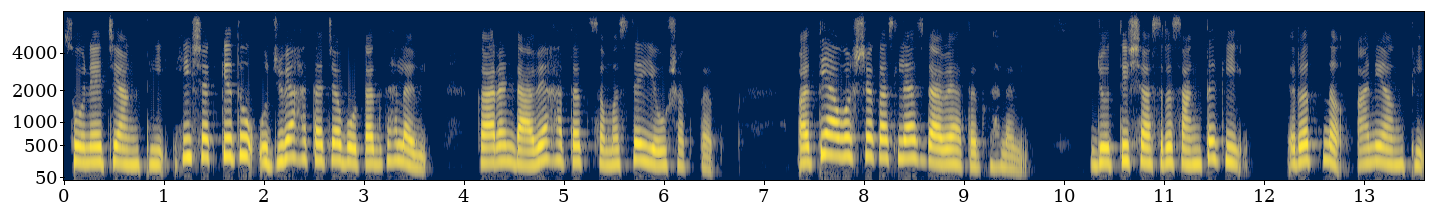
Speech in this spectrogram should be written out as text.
सोन्याची अंगठी ही शक्यतो उजव्या हाताच्या बोटात घालावी कारण डाव्या हातात समस्या येऊ शकतात. अति आवश्यक असल्यास डाव्या हातात घालावी. ज्योतिषशास्त्र सांगतं की रत्न आणि अंगठी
